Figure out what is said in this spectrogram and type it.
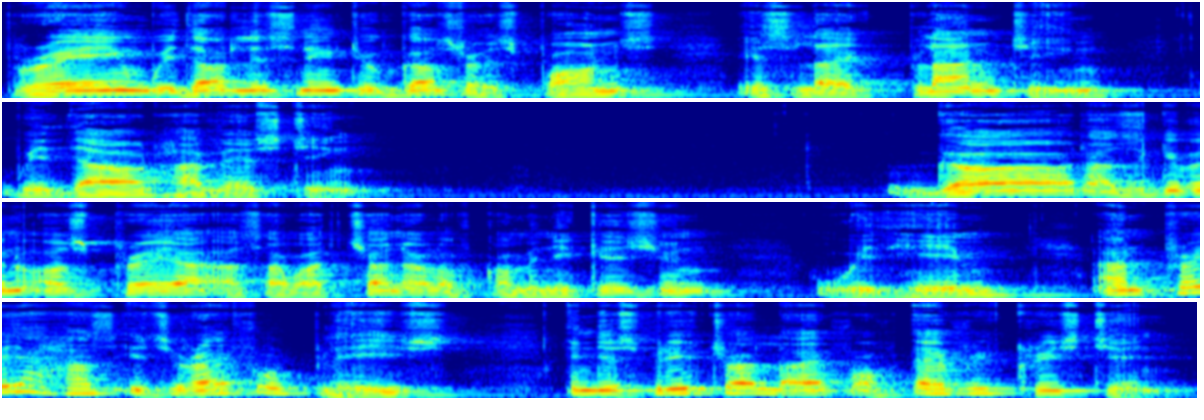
Praying without listening to God's response is like planting without harvesting. God has given us prayer as our channel of communication with Him, and prayer has its rightful place in the spiritual life of every Christian.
